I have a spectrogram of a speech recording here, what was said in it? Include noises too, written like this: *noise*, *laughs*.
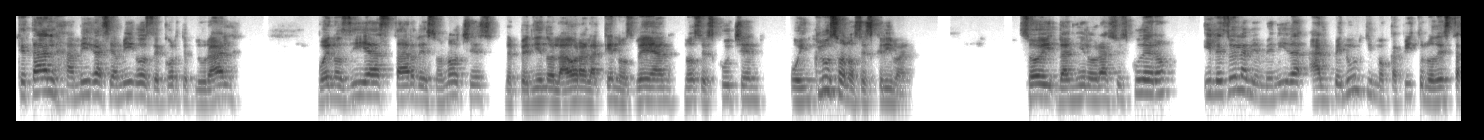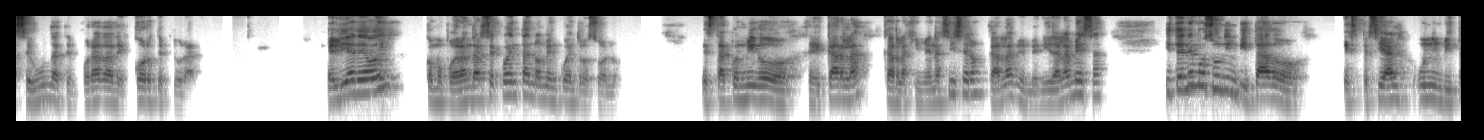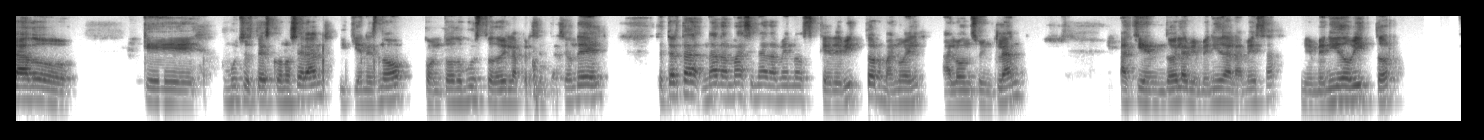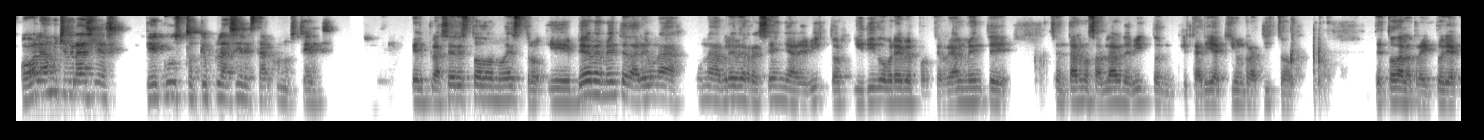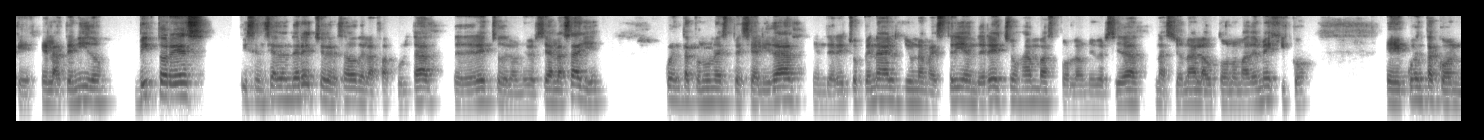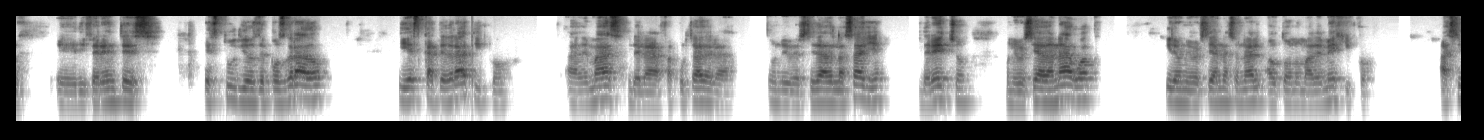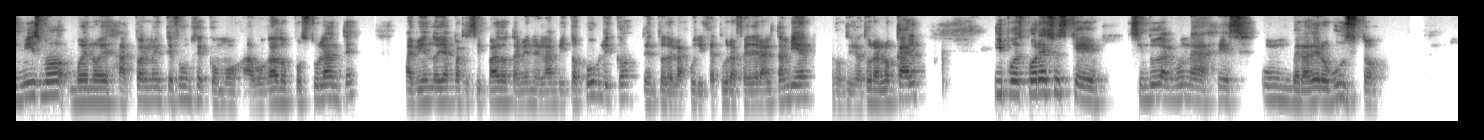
¿Qué tal, amigas y amigos de Corte Plural? Buenos días, tardes o noches, dependiendo la hora a la que nos vean, nos escuchen o incluso nos escriban. Soy Daniel Horacio Escudero y les doy la bienvenida al penúltimo capítulo de esta segunda temporada de Corte Plural. El día de hoy, como podrán darse cuenta, no me encuentro solo. Está conmigo eh, Carla, Carla Jimena Cícero. Carla, bienvenida a la mesa. Y tenemos un invitado especial, un invitado que muchos de ustedes conocerán y quienes no, con todo gusto doy la presentación de él. Se trata nada más y nada menos que de Víctor Manuel Alonso Inclán, a quien doy la bienvenida a la mesa. Bienvenido, Víctor. Hola, muchas gracias. Qué gusto, qué placer estar con ustedes. El placer es todo nuestro. Y brevemente daré una, una breve reseña de Víctor, y digo breve porque realmente sentarnos a hablar de Víctor implicaría aquí un ratito de toda la trayectoria que él ha tenido. Víctor es licenciado en Derecho, egresado de la Facultad de Derecho de la Universidad La Salle. Cuenta con una especialidad en Derecho Penal y una maestría en Derecho, ambas por la Universidad Nacional Autónoma de México. Eh, cuenta con eh, diferentes estudios de posgrado y es catedrático, además de la Facultad de la Universidad La Salle, Derecho, Universidad de Anáhuac y la Universidad Nacional Autónoma de México. Asimismo, bueno, actualmente funge como abogado postulante, habiendo ya participado también en el ámbito público, dentro de la Judicatura Federal también, la Judicatura Local. Y pues por eso es que, sin duda alguna, es un verdadero gusto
